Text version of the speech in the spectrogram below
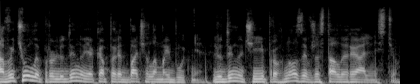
А ви чули про людину, яка передбачила майбутнє, людину, чиї прогнози вже стали реальністю.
